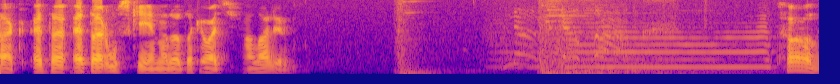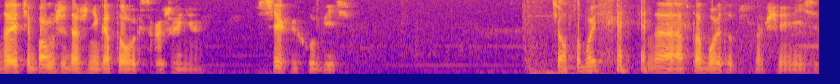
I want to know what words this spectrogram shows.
Так, это, это русские, надо атаковать Алалию. То, да эти бомжи даже не готовы к сражению. Всех их убить. Чел, с тобой? Да, автобой тут вообще изи.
